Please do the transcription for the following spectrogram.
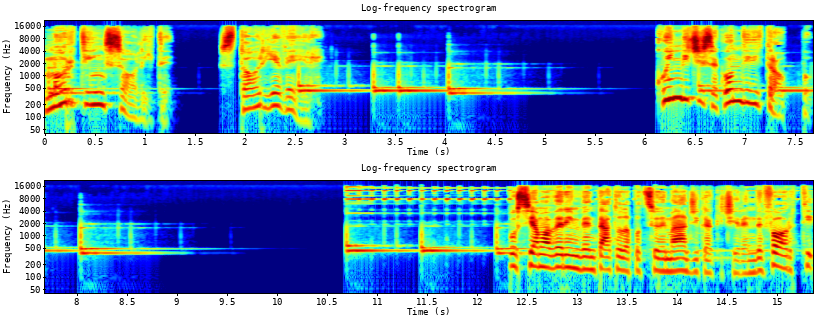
Morti insolite. Storie vere. 15 secondi di troppo. Possiamo aver inventato la pozione magica che ci rende forti,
